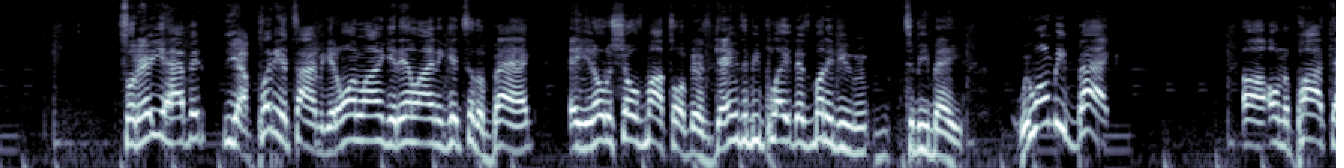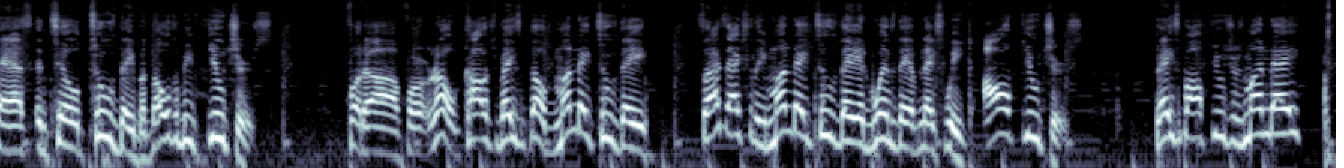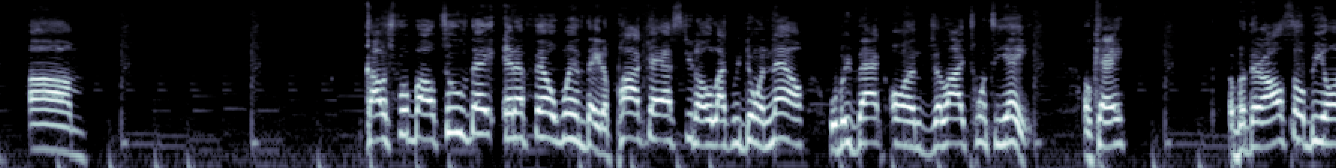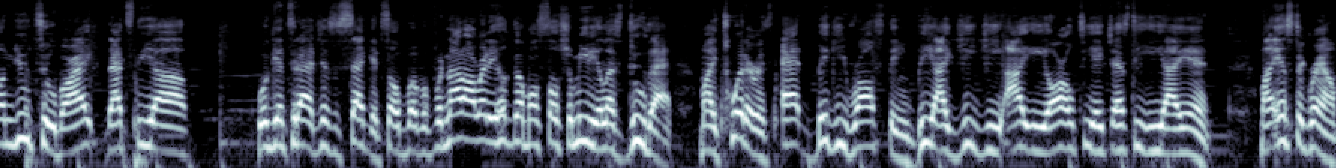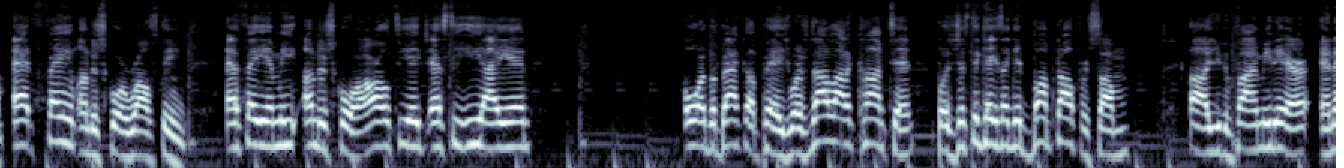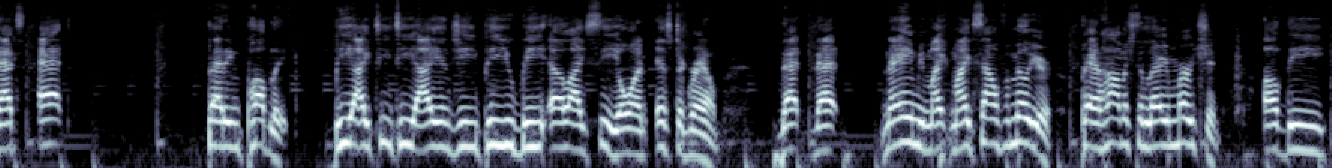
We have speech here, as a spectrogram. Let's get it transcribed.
So there you have it. You got plenty of time to get online, get in line, and get to the bag. And you know the show's motto if there's games to be played, there's money to, to be made. We won't be back uh, on the podcast until Tuesday, but those will be futures for the uh, for no college baseball. No Monday, Tuesday. So that's actually Monday, Tuesday, and Wednesday of next week. All futures, baseball futures Monday. Um, College football Tuesday, NFL Wednesday. The podcast, you know, like we're doing now, will be back on July 28th. Okay? But they'll also be on YouTube, all right? That's the uh we'll get to that in just a second. So but if we're not already hooked up on social media, let's do that. My Twitter is at Biggie Rothstein, B-I-G-G-I-E-R-O-T-H-S-T-E-I-N. My Instagram at fame underscore Rothstein. F-A-M-E underscore R-O-T-H-S-T-E-I-N or the backup page where there's not a lot of content, but just in case I get bumped off or something, uh, you can find me there. And that's at Betting Public, B I T T I N G P U B L I C on Instagram. That that name you might might sound familiar. Paying homage to Larry Merchant of the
